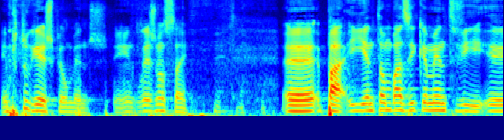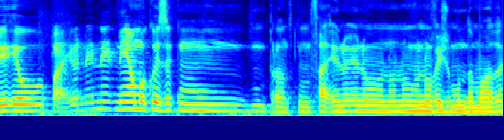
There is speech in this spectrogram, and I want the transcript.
Em português, pelo menos. Em inglês, não sei. Uh, pá, e então basicamente vi. uh, Eu, pá, eu nem, nem- é uma coisa que me. Pronto, que me fa... Eu, não, eu não, não, não, não vejo o mundo da moda.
